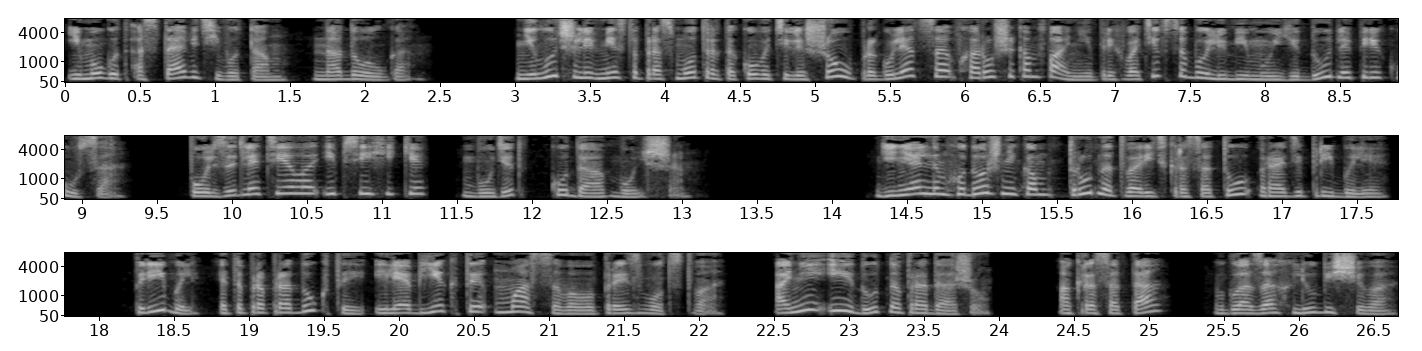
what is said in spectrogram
и могут оставить его там надолго. Не лучше ли вместо просмотра такого телешоу прогуляться в хорошей компании, прихватив с собой любимую еду для перекуса? Пользы для тела и психики будет куда больше. Гениальным художникам трудно творить красоту ради прибыли. Прибыль – это про продукты или объекты массового производства. Они и идут на продажу. А красота – в глазах любящего,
